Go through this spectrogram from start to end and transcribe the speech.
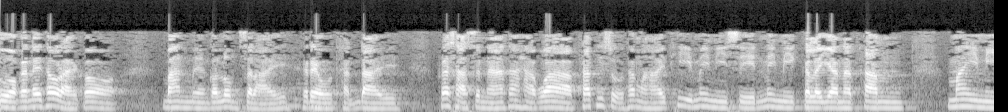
ตัวกันได้เท่าไหร่ก็บ้านเมืองก็ล่มสลายเร็วทันใด พระศาสนาถ้าหากว่าพระพิสุทั้งหลายที่ไม่มีศีล ไม่มีกัลยาณธรรม ไม่มี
